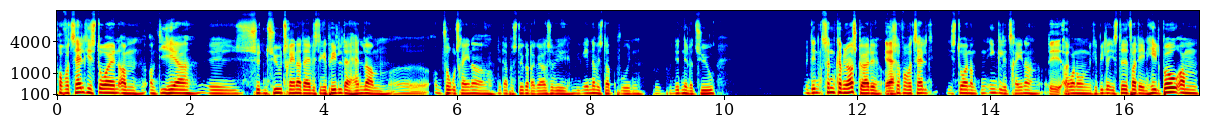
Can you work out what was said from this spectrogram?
får fortalt historien om, om de her øh, 17-20 trænere, der er vist et kapitel, der handler om, øh, om to trænere. Det er der på stykker, der gør, så vi, vi ender vist op på, en, på, på 19 eller 20. Men den, sådan kan man også gøre det, ja. Og så få fortalt historien om den enkelte træner Det- og- over nogle kapitler, i stedet for at det er en hel bog om,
